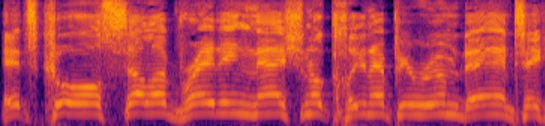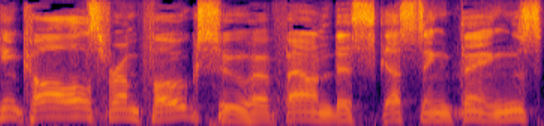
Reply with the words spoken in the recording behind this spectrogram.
It's cool celebrating National Clean Up Your Room Day and taking calls from folks who have found disgusting things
